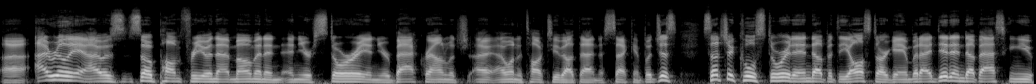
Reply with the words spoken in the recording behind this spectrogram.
Uh, I really, I was so pumped for you in that moment and, and your story and your background, which I, I want to talk to you about that in a second. But just such a cool story to end up at the All Star game. But I did end up asking you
